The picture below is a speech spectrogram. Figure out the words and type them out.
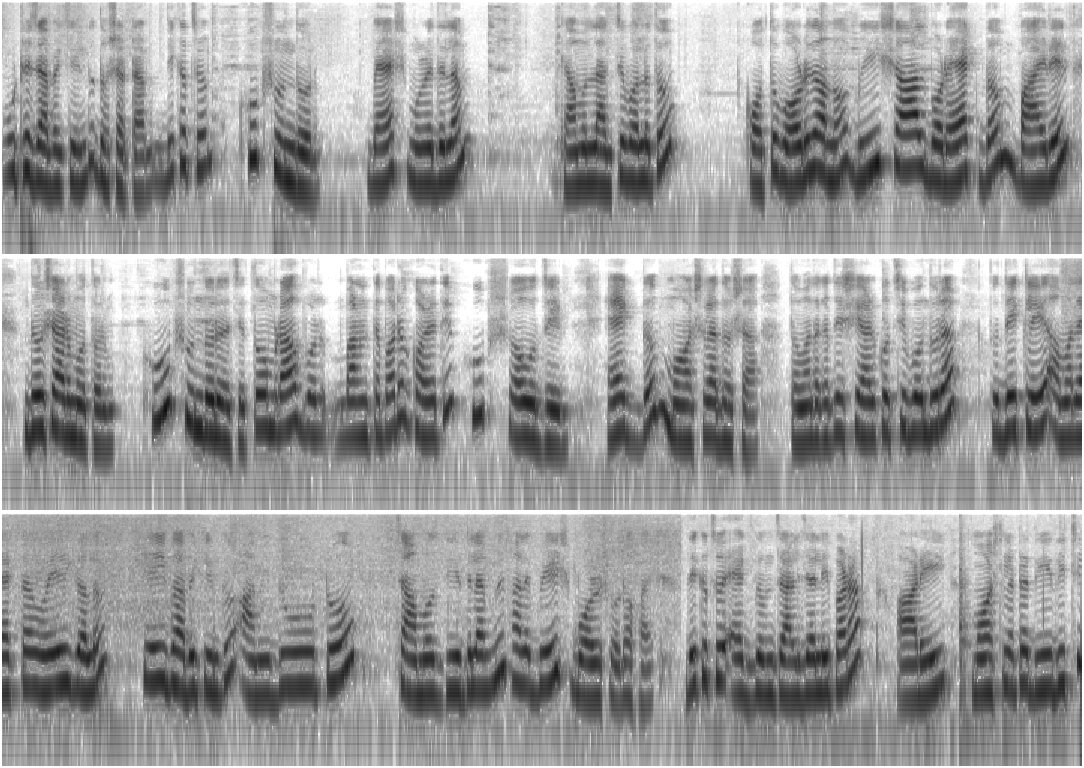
উঠে যাবে কিন্তু ধোসাটা। দেখেছ? খুব সুন্দর। ব্যাস, মুড়ে দিলাম। কেমন লাগছে বলো তো? কত বড় জানো? বিশাল বড়, একদম বাইরের ধোসার মতন। খুব সুন্দর হয়েছে। তোমরাও বানাতে পারো ঘরেতে খুব সহজে। একদম মশলা ধোসা। তোমাদের কাছে শেয়ার করছি বন্ধুরা। তো দেখলে আমার একটা হয়েই গেল। এইভাবে কিন্তু আমি দুটো চামচ দিয়ে দিলাম কিন্তু তাহলে বেশ বড় সড়ো হয়। দেখেছ? একদম জালি জালি পাড়া। আর এই মশলাটা দিয়ে দিচ্ছি।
